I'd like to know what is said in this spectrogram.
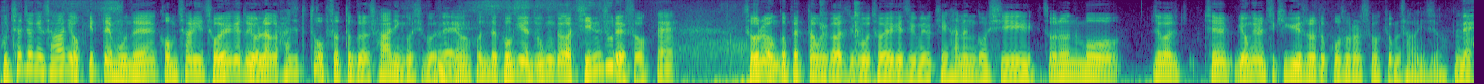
구체적인 사안이 없기 때문에 검찰이 저에게도 연락을 하지도 없었던 그런 사안인 것이거든요. 네. 그런데 거기에 누군가가 진술해서 네. 저를 언급했다고 해가지고 저에게 지금 이렇게 하는 것이 저는 뭐 제가 제 명예를 지키기 위해서라도 고소를 할 수밖에 없는 상황이죠. 네,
